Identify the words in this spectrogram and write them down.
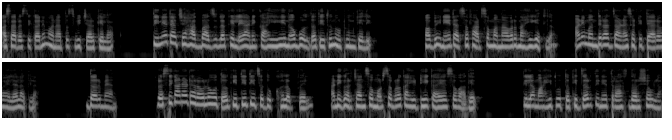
असा रसिकाने मनातच विचार केला. तिने त्याचे हात बाजूला केले आणि काहीही न बोलता तिथून उठून गेली. अभिने त्याचं फारसं मनावर नाही घेतलं आणि मंदिरात जाण्यासाठी तयार व्हायला लागला. दरम्यान रसिकाने ठरवलं होतं की ती तिचं दुःख लपवेल आणि घरच्यांसमोर सगळं काही ठीक आहे असं वागेल. तिला माहीत होतं की जर तिने त्रास दर्शवला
